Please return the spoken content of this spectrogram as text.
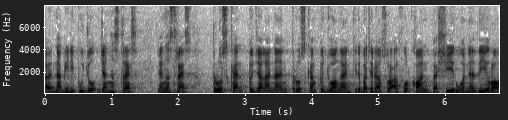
Uh, Nabi dipujuk jangan stres, jangan stres, teruskan perjalanan teruskan perjuangan. Kita baca dalam surah al-furqan bashir wa nadhira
